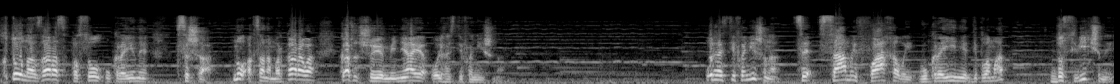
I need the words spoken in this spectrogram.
Хто у нас зараз посол України в США? Ну, Оксана Маркарова кажуть, що її міняє Ольга Стефанішина. Ольга Стефанішина це самий фаховий в Україні дипломат, досвідчений.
